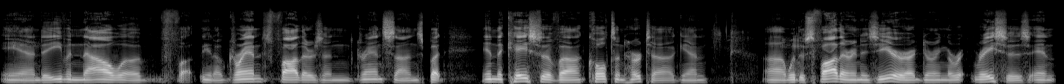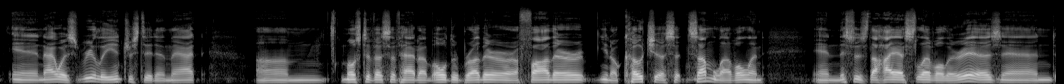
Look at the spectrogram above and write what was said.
and even now, uh, you know, grandfathers and grandsons. But in the case of uh, Colton Herta again, uh, with his father in his ear during races, and and I was really interested in that. Um, most of us have had an older brother or a father, you know, coach us at some level, and and this is the highest level there is. And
